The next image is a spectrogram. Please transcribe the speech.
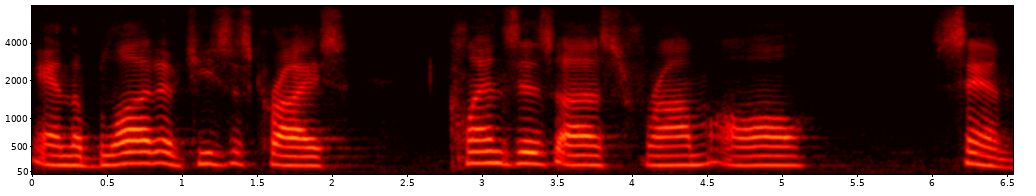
and the blood of Jesus Christ cleanses us from all sin.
